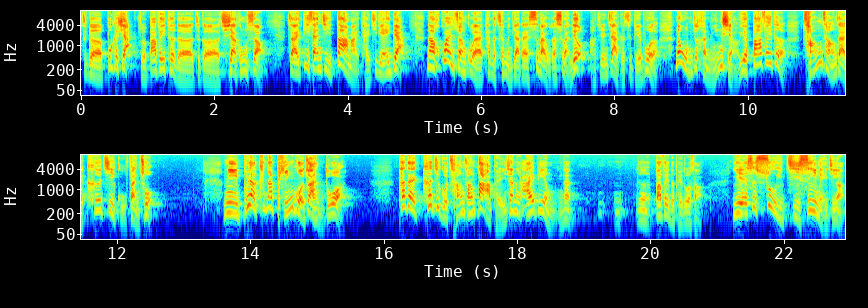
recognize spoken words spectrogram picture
这个伯克夏就是巴菲特的这个旗下公司啊，在第三季大买台积电 ADR，那换算过来它的成本价在四百五到四百六啊，今天价格是跌破了。那我们就很明显啊，因为巴菲特常常在科技股犯错。你不要看他苹果赚很多啊，他在科技股常常大赔，像那个 IBM，你看，嗯嗯，巴菲特赔多少，也是数以几十亿美金啊。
